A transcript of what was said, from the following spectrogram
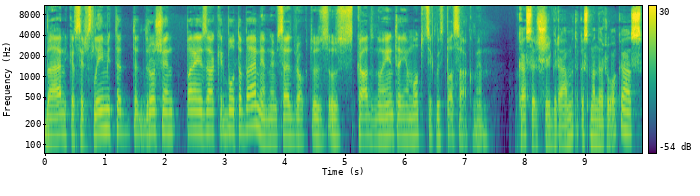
bērni, kas ir slimi, tad, tad droši vien pareizāk ir būt ar bērniem, nevis aizbraukt uz, uz kādu no entajiem motociklistu pasākumiem. Kas ir šī grāmata, kas man ir rokās?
